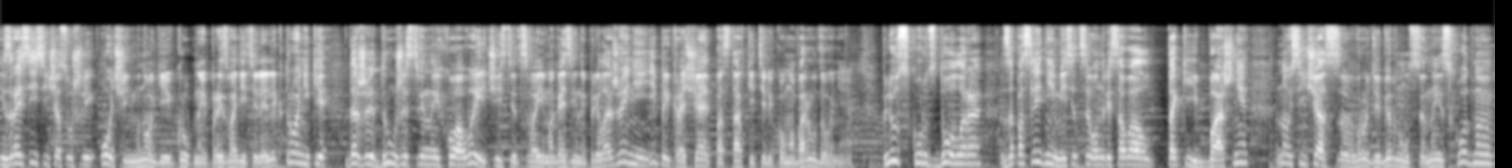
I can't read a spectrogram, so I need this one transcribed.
Из России сейчас ушли очень многие крупные производители электроники, даже дружественный Huawei чистит свои магазины приложений и прекращает поставки телеком-оборудования. Плюс курс доллара. За последние месяцы он рисовал такие башни, но сейчас э, вроде вернулся на исходную,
